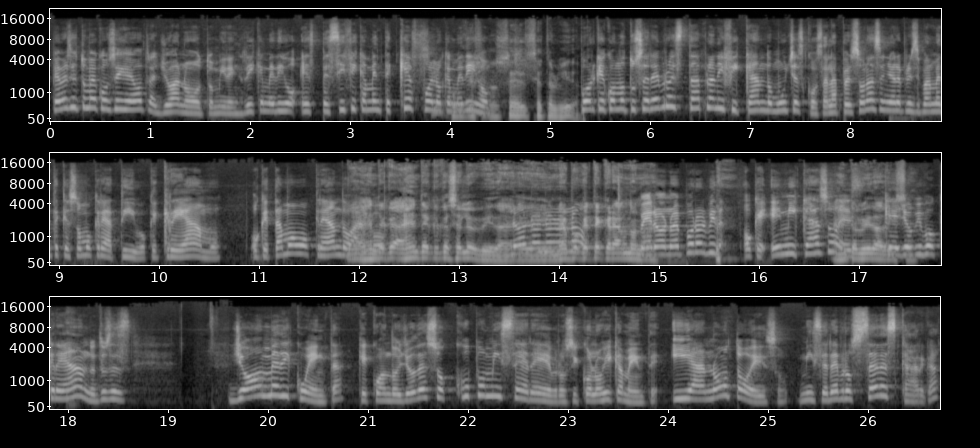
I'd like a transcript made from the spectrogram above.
ve a ver si tú me consigues otra, yo anoto. Mira, Enrique me dijo específicamente qué fue lo que me dijo. No se, se te olvida. Porque cuando tu cerebro está planificando muchas cosas, las personas, señores, principalmente que somos creativos, que creamos o que estamos creando algo. gente que, hay gente que, que se le olvida. No, no, no, no. es porque esté creando nada. Pero no es por olvidar. Ok, en mi caso es que yo vivo creando. Entonces, yo me di cuenta que cuando yo desocupo mi cerebro psicológicamente y anoto eso, mi cerebro se descarga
